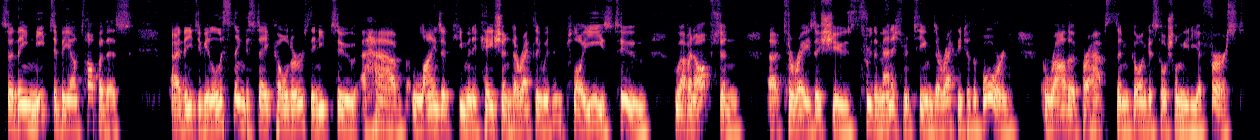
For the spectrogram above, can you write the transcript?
so they need to be on top of this. Uh, they need to be listening to stakeholders. They need to have lines of communication directly with employees too, who have an option uh, to raise issues through the management team directly to the board, rather perhaps than going to social media first.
